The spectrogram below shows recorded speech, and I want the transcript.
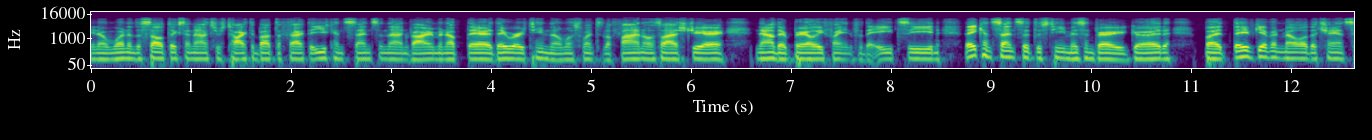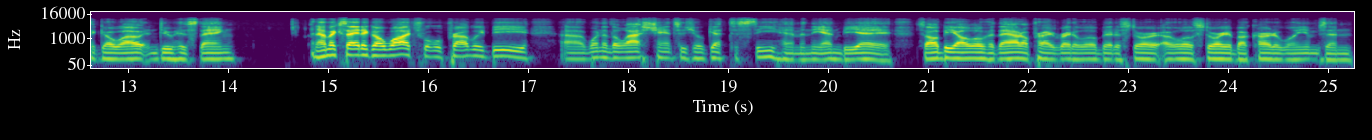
You know, one of the Celtics announcers talked about the fact that you can sense in that environment up there. They were a team that almost went to the finals last year. Now they're barely fighting for the eight seed. They can sense that this team isn't very good, but they've given Melo the chance to go out and do his thing. And I'm excited to go watch what will probably be uh, one of the last chances you'll get to see him in the NBA. So I'll be all over that. I'll probably write a little bit of story, a little story about Carter Williams and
